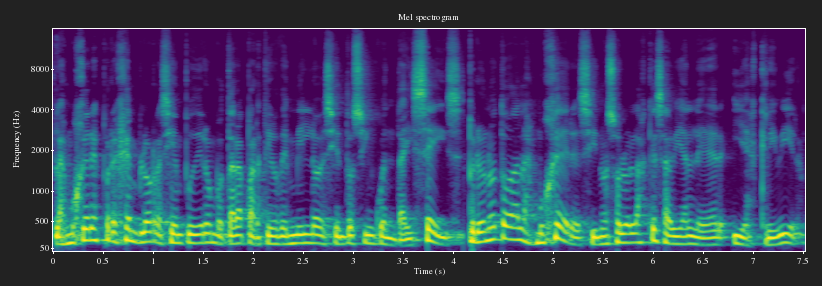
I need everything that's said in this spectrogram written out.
Las mujeres, por ejemplo, recién pudieron votar a partir de 1956, pero no todas las mujeres, sino solo las que sabían leer y escribir.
